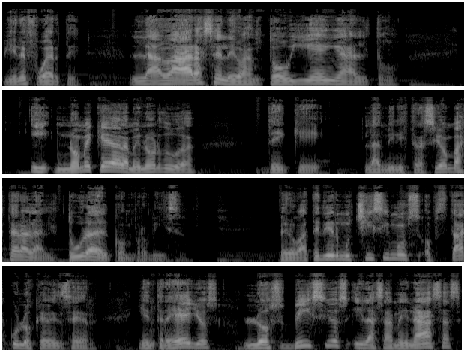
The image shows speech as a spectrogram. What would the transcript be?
viene fuerte. La vara se levantó bien alto y no me queda la menor duda de que la administración va a estar a la altura del compromiso. Pero va a tener muchísimos obstáculos que vencer y entre ellos los vicios y las amenazas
